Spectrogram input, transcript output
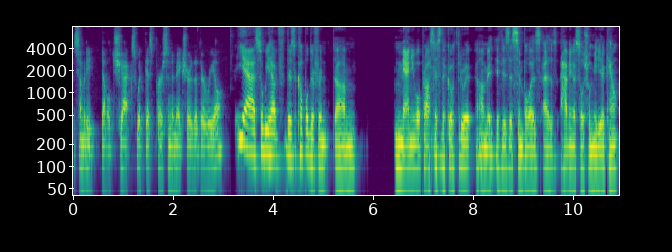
somebody double checks with this person to make sure that they're real. Yeah, so we have there's a couple different um, manual process that go through it. Um, it, it is as simple as as having a social media account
